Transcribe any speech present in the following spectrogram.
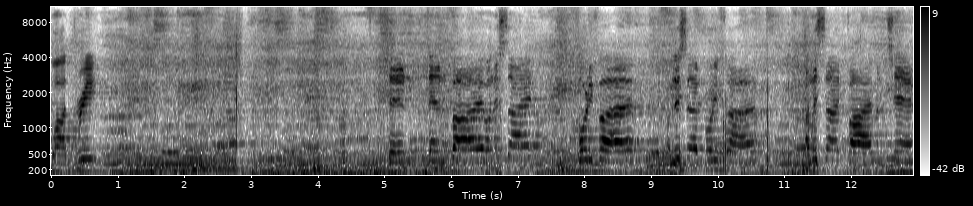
quad three. 10, 10 and 5 on this side, 45. On this side, 45. On this side, 5 and 10.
